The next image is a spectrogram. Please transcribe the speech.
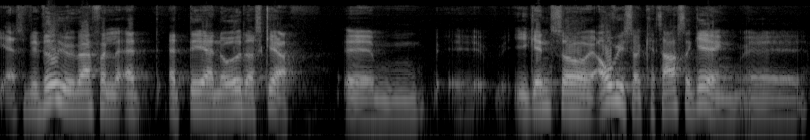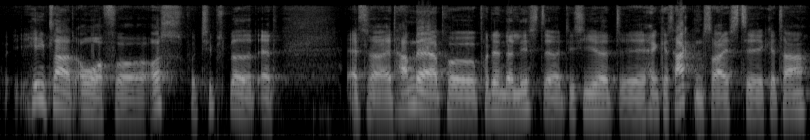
Ja, så vi ved jo i hvert fald, at, at det er noget, der sker. Øhm, øh, igen så afviser Katars regering øh, helt klart over for os på tipsbladet, at, altså, at ham der er på, på den der liste, og de siger, at øh, han kan sagtens rejse til Katar.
